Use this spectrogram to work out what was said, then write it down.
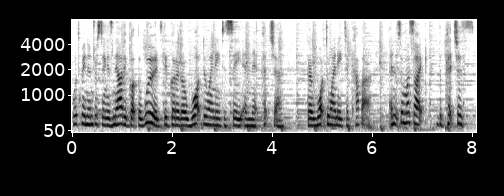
What's been interesting is now they've got the words, they've got to go, what do I need to see in that picture? Go, what do I need to cover? And it's almost like the pictures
